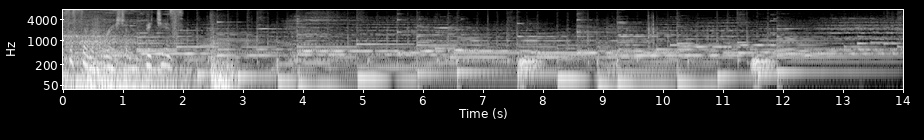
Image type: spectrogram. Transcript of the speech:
It's a celebration, bitches.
